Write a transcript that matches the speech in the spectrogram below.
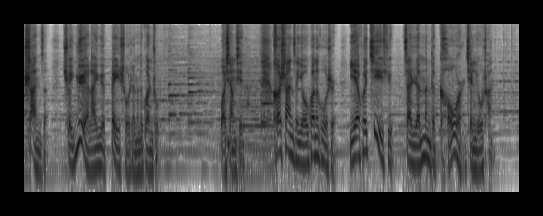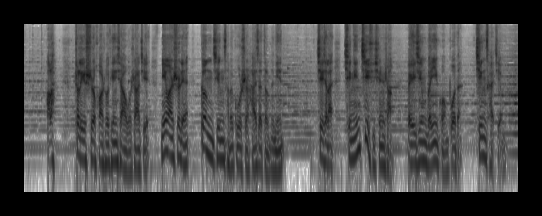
扇子却越来越备受人们的关注。我相信呢，和扇子有关的故事也会继续在人们的口耳间流传。好了，这里是《话说天下》，我是阿杰。明晚十点，更精彩的故事还在等着您。接下来，请您继续欣赏北京文艺广播的精彩节目。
